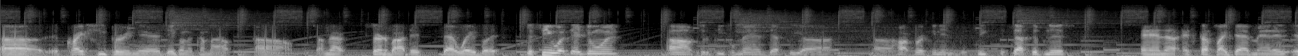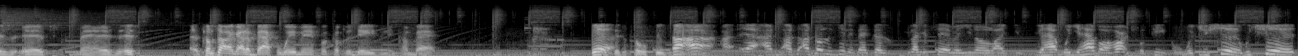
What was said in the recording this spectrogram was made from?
uh, if Christ's sheep are in there, they're going to come out. Um, so I'm not concerned about this that way. But to see what they're doing um, to the people, man, is definitely uh, uh, heartbreaking and deceptiveness and uh, and stuff like that, man. It, it's, it's man, it's, it's sometimes I got to back away, man, for a couple of days and then come back. Yeah, no, I, I, I, I, I totally get it, man. Because, like I said, man, you know, like you, you have when you have a heart for people, which you should, we should,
